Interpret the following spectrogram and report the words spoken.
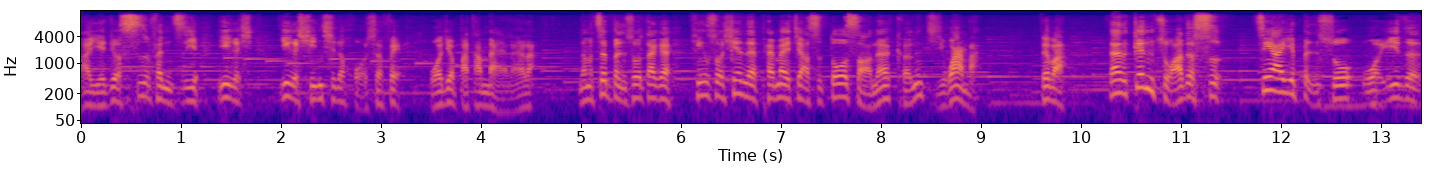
啊，也就四分之一一个一个星期的伙食费，我就把它买来了。那么这本书大概听说现在拍卖价是多少呢？可能几万吧。对吧？但是更主要的是，这样一本书我一直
